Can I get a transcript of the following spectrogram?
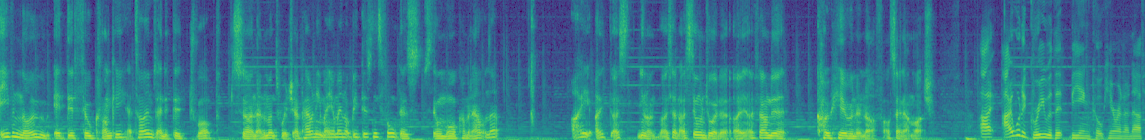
even though it did feel clunky at times and it did drop certain elements, which apparently may or may not be Disney's fault, there's still more coming out on that. I, I, you know, like I said, I still enjoyed it. I, I found it coherent enough. I'll say that much. I, I would agree with it being coherent enough.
